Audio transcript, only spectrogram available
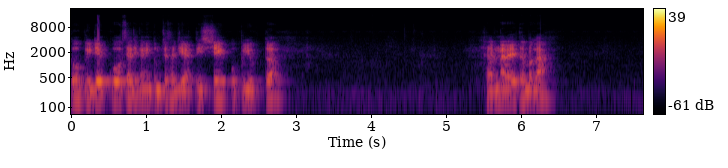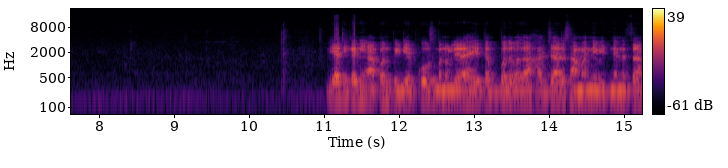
तो पी डी एफ कोर्स या ठिकाणी तुमच्यासाठी अतिशय उपयुक्त ठरणार आहे. तर बघा. या ठिकाणी आपण पी डी एफ कोर्स बनवलेला आहे. तब्बल बघा हजार सामान्य विज्ञानाचा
